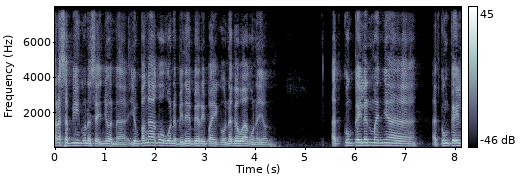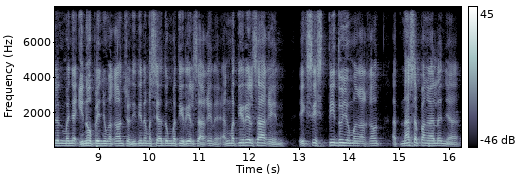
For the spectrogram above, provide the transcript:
para sabihin ko na sa inyo na yung pangako ko na bine-verify ko, nagawa ko na yon. At kung kailan man niya at kung kailan man niya inopen yung account yun, hindi na masyadong material sa akin eh. Ang material sa akin, existido yung mga account at nasa pangalan niya,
